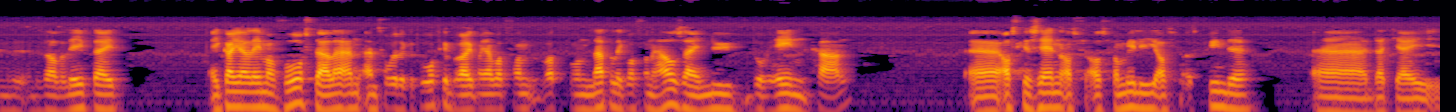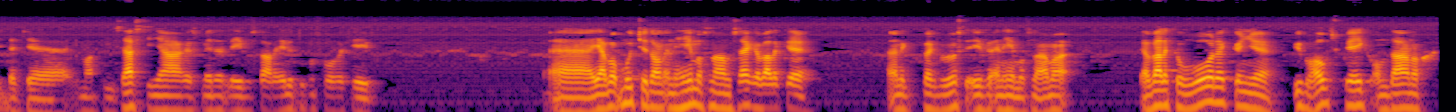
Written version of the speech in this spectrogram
in, dezelfde leeftijd. En je kan je alleen maar voorstellen, en, en sorry ik het woord gebruik, maar ja, wat van, wat van letterlijk wat van hel zijn nu doorheen gaan. Uh, als gezin, als, als familie, als, als vrienden. Uh, dat, jij, dat je iemand die 16 jaar is, midden in het leven staat, de hele toekomst voor geeft. Ja, wat moet je dan in hemelsnaam zeggen? Welke, en ik spreek bewust even in hemelsnaam, maar ja, welke woorden kun je überhaupt spreken om daar nog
